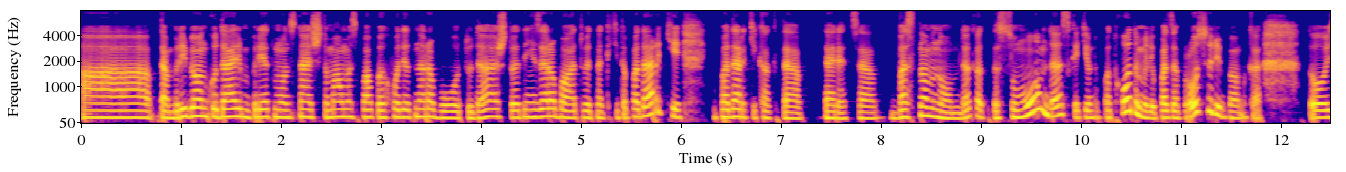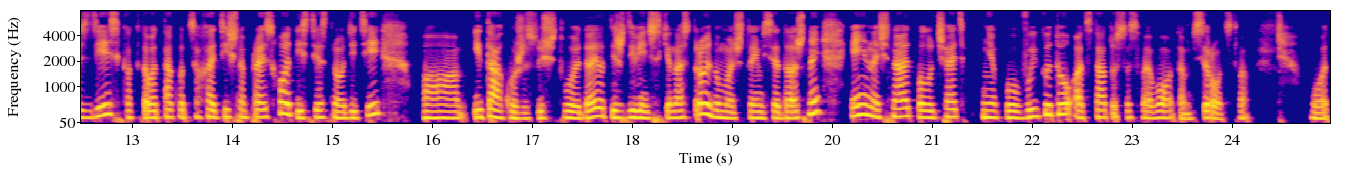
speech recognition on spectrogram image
а, там ребенку дарим, при этом он знает, что мама с папой ходят на работу, да, что это не зарабатывает на какие-то подарки, и подарки как-то дарятся в основном, да, как-то с умом, да, с каким-то подходом или по запросу ребенка, то здесь как-то вот так вот хаотично происходит. Естественно, у детей а, и так уже существует, да, вот иждивенческий настрой, думают, что им все должны, и они начинают получать некую выгоду от статуса своего там сиротства. Вот.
